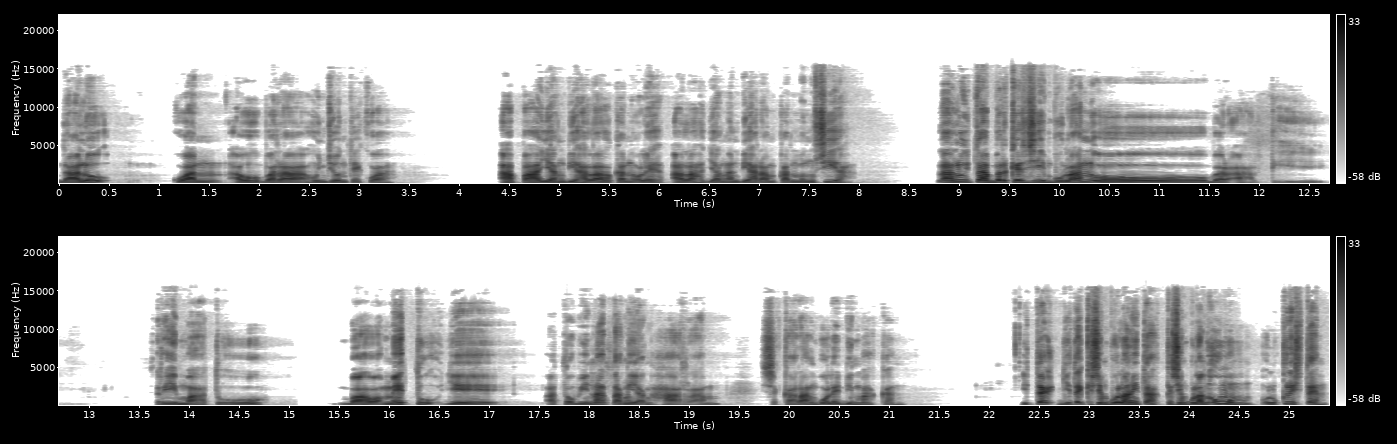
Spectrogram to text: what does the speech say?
Lalu kuan au bara hunjun te kwa apa yang dihalalkan oleh Allah jangan diharamkan manusia. Lalu kita berkesimpulan, oh berarti rima tuh bahwa metu je atau binatang yang haram sekarang boleh dimakan. Itu kita kesimpulan itu, kesimpulan umum ulu Kristen.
